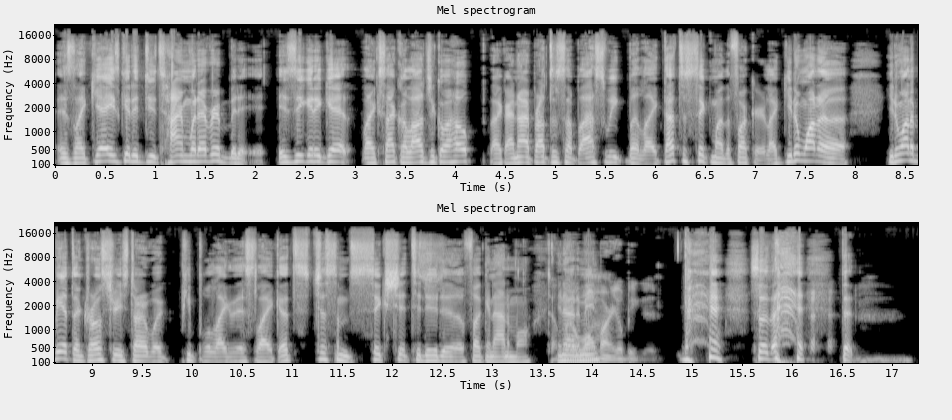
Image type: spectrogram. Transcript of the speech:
is like yeah he's gonna do time whatever but is he gonna get like psychological help like I know I brought this up last week but like that's a sick motherfucker like you don't want to you don't want to be at the grocery store with people like this like that's just some sick shit to do to a fucking animal Tell you know what I mean? Walmart, you'll be good. so that that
